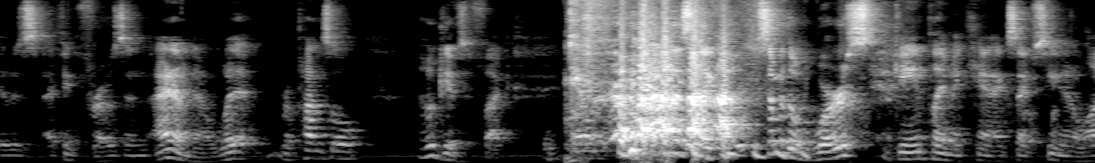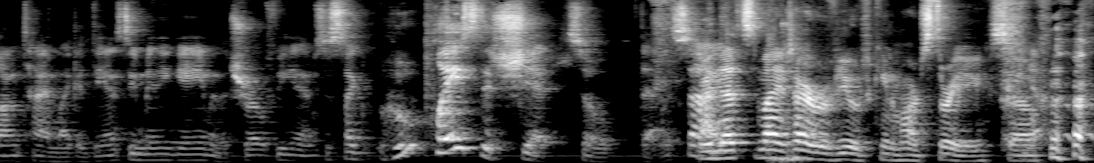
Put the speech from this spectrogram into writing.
it was I think Frozen. I don't know what Rapunzel. Who gives a fuck? And that was like some of the worst gameplay mechanics I've seen in a long time, like a dancing minigame and the trophy. And I was just like, who plays this shit? So that aside, I mean, that's my entire review of Kingdom Hearts 3, so. Yeah.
